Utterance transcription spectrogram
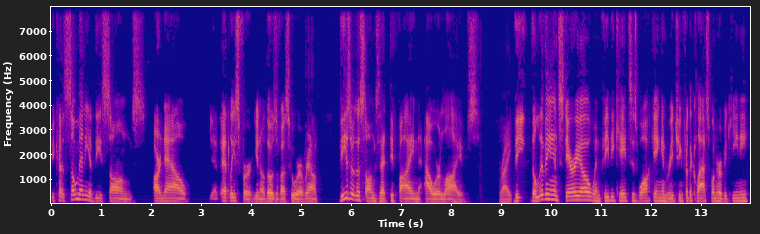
Because so many of these songs are now, at least for, you know, those of us who are around, these are the songs that define our lives. Right. The the living in stereo when Phoebe Cates is walking and reaching for the clasp on her bikini,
